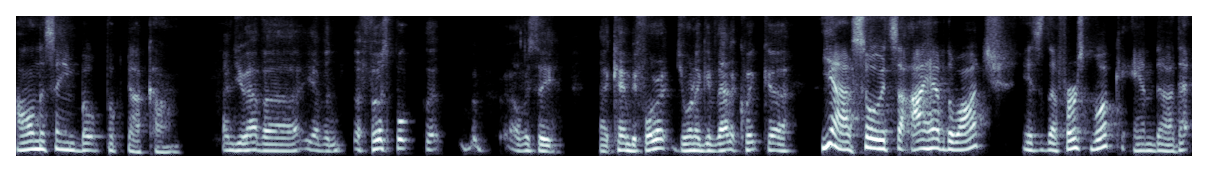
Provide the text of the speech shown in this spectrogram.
all in the same boat book.com. And you have a you have a, a first book that obviously uh, came before it. Do you want to give that a quick? Uh... Yeah, so it's uh, I Have the Watch is the first book, and uh, that,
